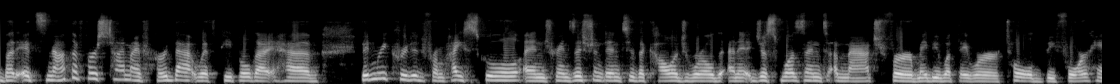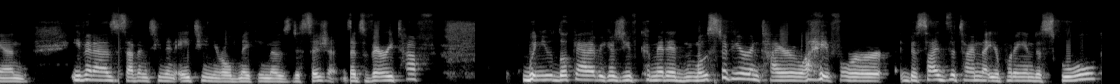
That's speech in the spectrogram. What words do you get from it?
but it's not the first time I've heard that with people that have been recruited from high school and transitioned into the college world. And it just wasn't a match for maybe what they were told beforehand, even as 17 and 18 year old making those decisions. It's very tough when you look at it because you've committed most of your entire life or besides the time that you're putting into school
